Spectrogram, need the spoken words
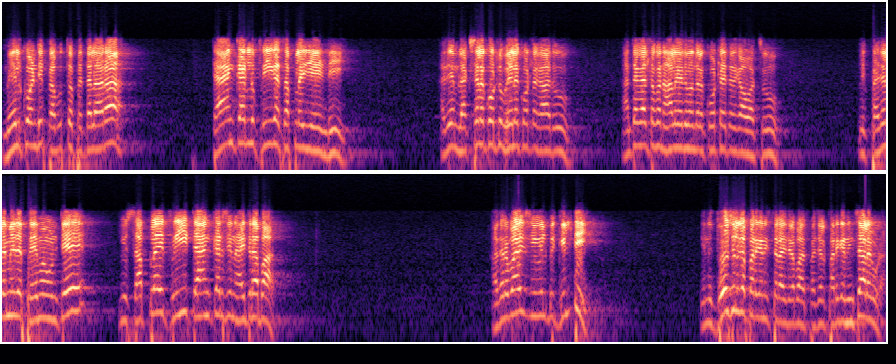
మేల్కోండి ప్రభుత్వ పెద్దలారా ట్యాంకర్లు ఫ్రీగా సప్లై చేయండి. అదేం లక్షల కోట్లు వేల కోట్లు కాదు. అంతకాలతో ఒక నాలుగైదు వందల కోట్లు అవుతుంది కావచ్చు. మీకు ప్రజల మీద ప్రేమ ఉంటే you supply free tankers in Hyderabad otherwise you will be guilty నిన్ను దోషులుగా పరిగణిస్తారు హైదరాబాద్ ప్రజలు పరిగణించాలి కూడా.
